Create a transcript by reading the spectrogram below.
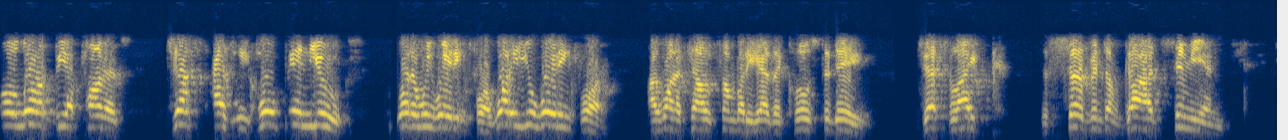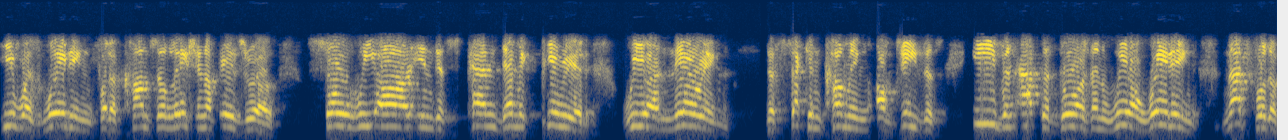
O Lord, be upon us just as we hope in you. What are we waiting for? What are you waiting for? I want to tell somebody as I close today, just like the servant of God, Simeon, he was waiting for the consolation of Israel. So we are in this pandemic period. We are nearing the second coming of Jesus even at the doors, and we are waiting not for the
